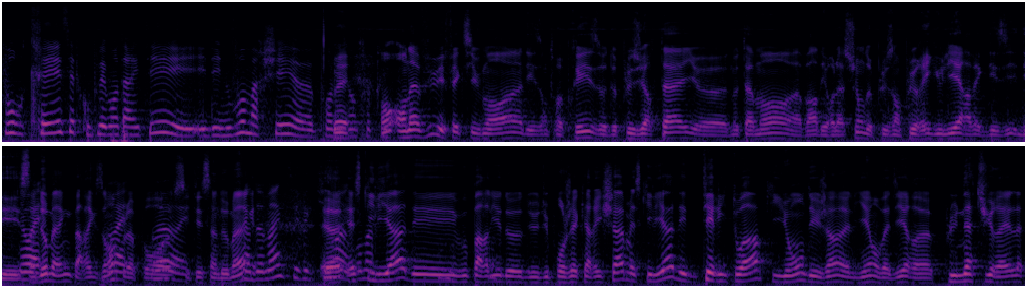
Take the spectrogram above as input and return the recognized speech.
pour créer cette complémentarité et, des nouveaux marchés euh, pour les entreprises. On, a vu effectivement hein, des entreprises de plusieurs tailles, euh, notamment avoir des relations de plus en plus régulières avec des, des Saint-Domingue, par exemple, pour euh, citer Saint-Domingue. Saint est-ce qu'il y a des, vous parliez du, du, projet Caricham, est-ce qu'il y a des territoires qui ont déjà un lien, on va dire, plus naturel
